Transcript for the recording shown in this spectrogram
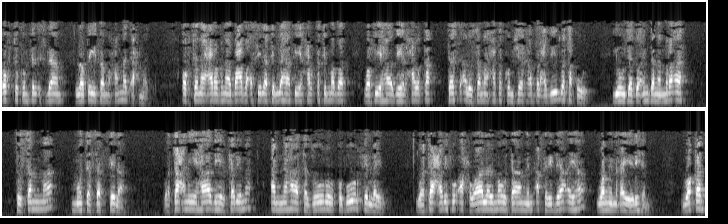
أختكم في الإسلام لطيفة محمد أحمد. أختنا عرضنا بعض أسئلة لها في حلقة مضت وفي هذه الحلقة تسأل سماحتكم شيخ عبد العزيز وتقول يوجد عندنا امرأة تسمى متسفلة وتعني هذه الكلمة أنها تزور القبور في الليل وتعرف أحوال الموتى من أقربائها ومن غيرهم. وقد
